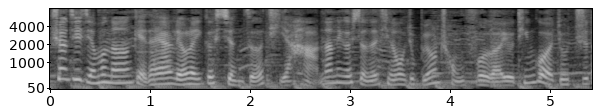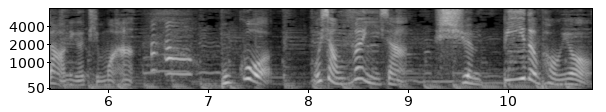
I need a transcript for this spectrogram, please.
上期节目呢，给大家留了一个选择题哈，那那个选择题呢，我就不用重复了，有听过就知道那个题目啊。不过，我想问一下，选 B 的朋友，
